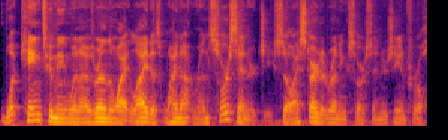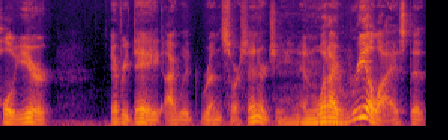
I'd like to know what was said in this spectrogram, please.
what came to me when I was running the white light is why not run source energy? So I started running source energy, and for a whole year, every day I would run source energy. Mm-hmm. And what I realized that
